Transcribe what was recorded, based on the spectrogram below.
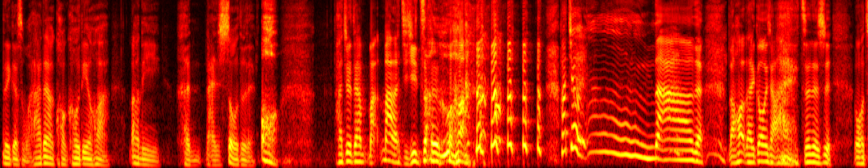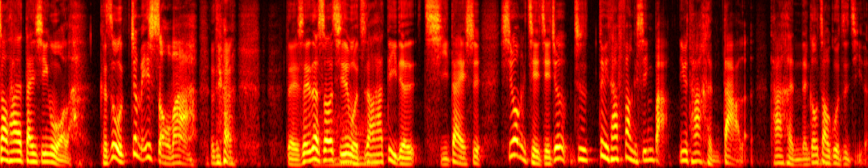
那个什么，他那个狂扣电话，让你很难受，对不对？”哦，他就这样骂骂了几句脏话，他就嗯呐、的，然后他跟我讲，哎，真的是我知道他在担心我了，可是我就没手嘛，这样。对，所以那时候其实我知道他弟的期待是希望姐姐就就是对他放心吧，因为他很大了，他很能够照顾自己的，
